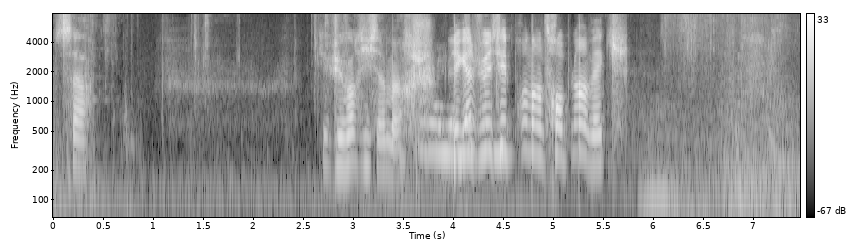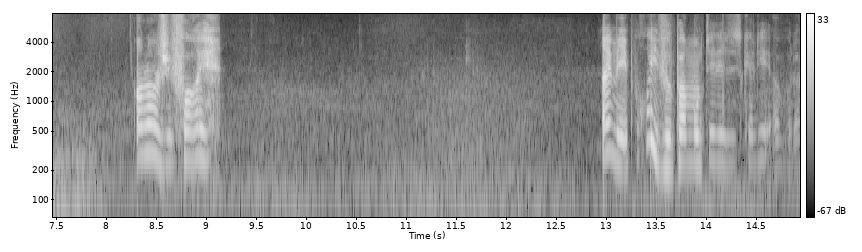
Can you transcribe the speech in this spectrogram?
ça. Ok, je vais voir si ça marche. Les gars, je vais essayer de prendre un tremplin avec. Oh non, j'ai foiré. Ah mais pourquoi il veut pas monter les escaliers Ah voilà.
